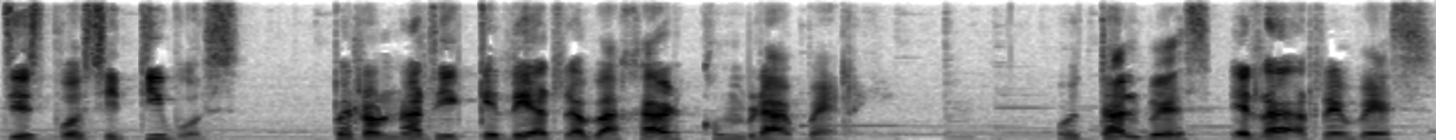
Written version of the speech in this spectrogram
dispositivos, pero nadie quería trabajar con BlackBerry. O tal vez era al revés.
